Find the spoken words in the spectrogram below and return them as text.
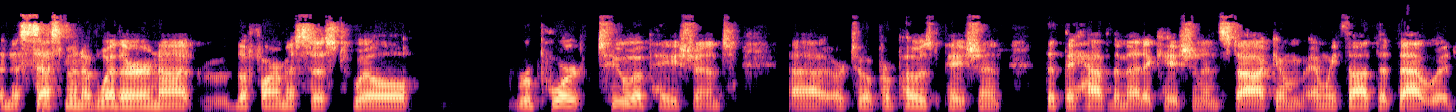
an assessment of whether or not the pharmacist will report to a patient uh, or to a proposed patient that they have the medication in stock. And, and we thought that that would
